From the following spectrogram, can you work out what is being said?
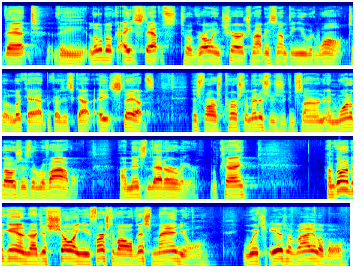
that the little book, Eight Steps to a Growing Church, might be something you would want to look at because it's got eight steps as far as personal ministries are concerned, and one of those is the revival. I mentioned that earlier, okay? I'm going to begin by just showing you, first of all, this manual, which is available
